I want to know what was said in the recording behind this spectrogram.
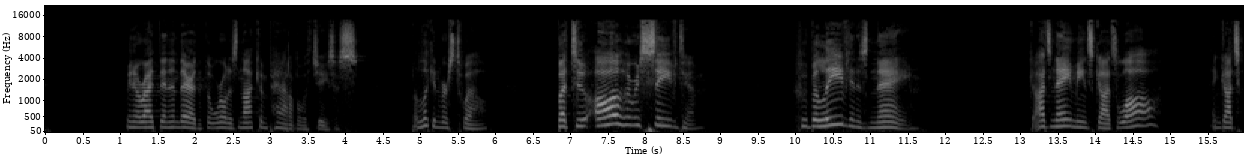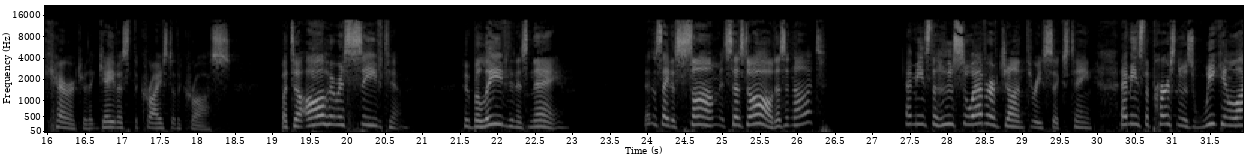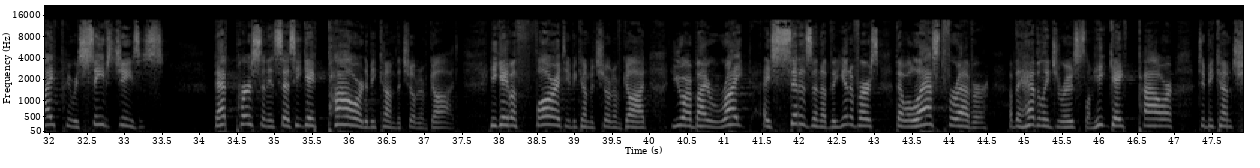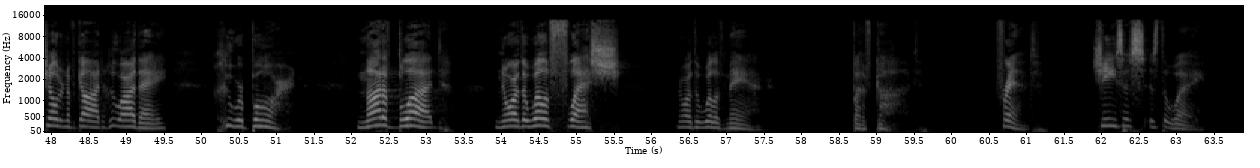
We know right then and there that the world is not compatible with Jesus. But look in verse 12. But to all who received him, who believed in his name, God's name means God's law and God's character that gave us the Christ of the cross. But to all who received him, who believed in his name, it doesn't say to some, it says to all, does it not? That means the whosoever of John 3:16. That means the person who is weak in life who receives Jesus. That person, it says, he gave power to become the children of God. He gave authority to become the children of God. You are by right a citizen of the universe that will last forever, of the heavenly Jerusalem. He gave power to become children of God. Who are they? Who were born not of blood, nor of the will of flesh, nor the will of man, but of God. Friend, Jesus is the way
